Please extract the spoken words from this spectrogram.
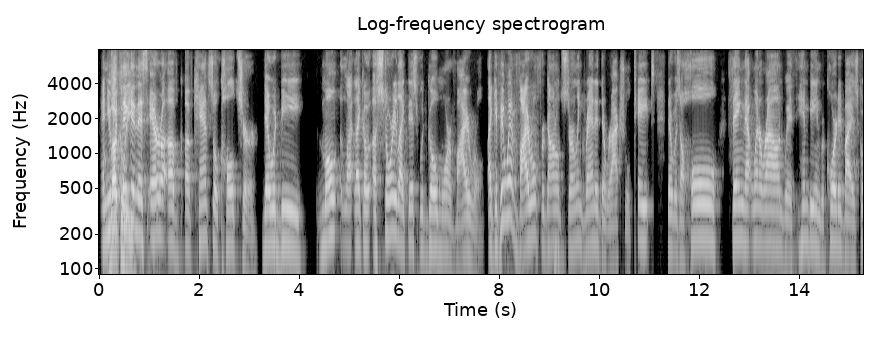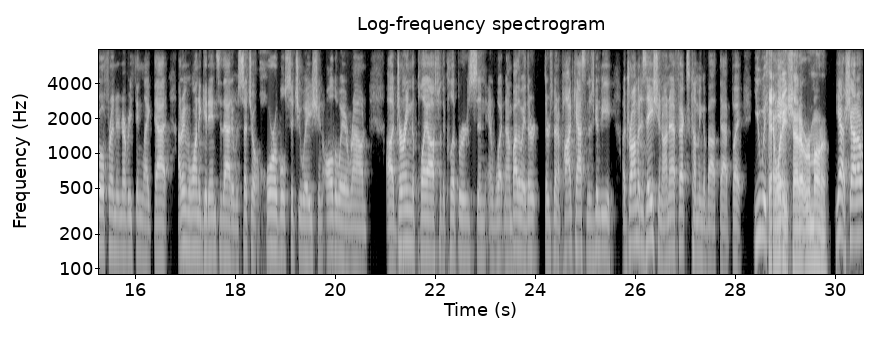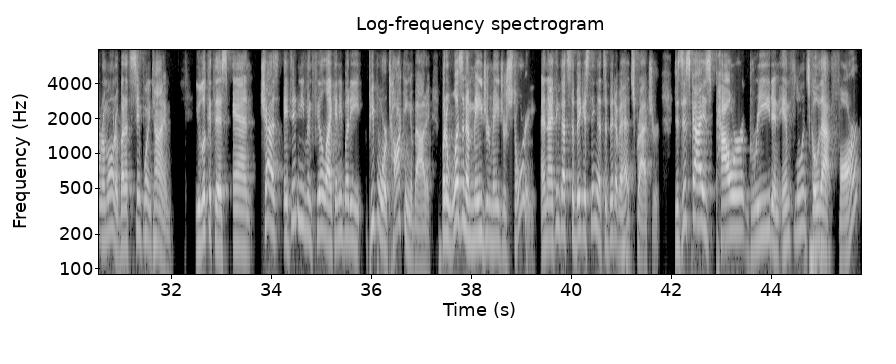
and you luckily, would think in this era of of cancel culture, there would be mo- like, like a, a, story like this would go more viral. Like if it went viral for Donald Sterling, granted there were actual tapes, there was a whole thing that went around with him being recorded by his girlfriend and everything like that. I don't even want to get into that. It was such a horrible situation all the way around uh, during the playoffs for the Clippers and, and whatnot. And by the way, there, there's been a podcast and there's going to be a dramatization on FX coming about that. But you would can't think, wait. Shout out Ramona. Yeah, shout out Ramona. But at the same point in time, you look at this and Chaez, it didn't even feel like anybody, people were talking about it, but it wasn't a major, major story. And I think that's the biggest thing that's a bit of a head scratcher. Does this guy's power, greed, and influence go that far?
